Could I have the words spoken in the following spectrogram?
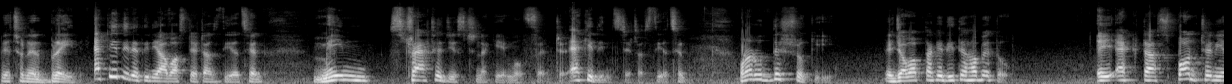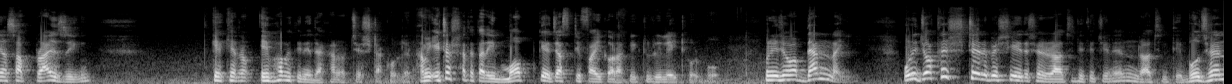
পেছনের ব্রেইন একই দিনে তিনি আবার স্ট্যাটাস দিয়েছেন। মেইন স্ট্র্যাটেজিস্ট নাকি এই মুভমেন্টের একই দিন স্ট্যাটাস দিয়েছেন। ওনার উদ্দেশ্য কি? এই জবাব তাকে দিতে হবে তো। এই একটা স্পন্টেনিয়াস সারপ্রাইজিং কে কেন এভাবে তিনি দেখানোর চেষ্টা করলেন? আমি এটার সাথে তার এই মবকে জাস্টিফাই করাকে একটু রিলেট করব। উনি জবাব দেন নাই। উনি যথেষ্টের বেশি এদেশের রাজনীতি চেনেন, রাজনীতি বোঝেন।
